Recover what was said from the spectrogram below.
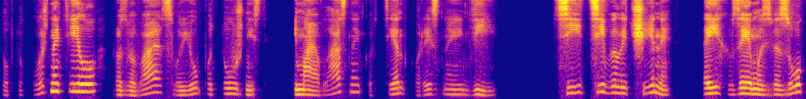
тобто кожне тіло розвиває свою потужність і має власний коефіцієнт корисної дії. Всі ці величини та їх взаємозв'язок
